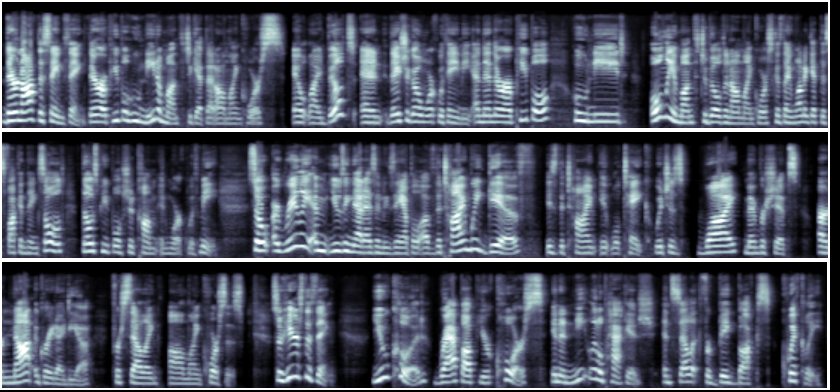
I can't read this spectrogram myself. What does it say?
they're not the same thing. There are people who need a month to get that online course outline built, and they should go and work with Amy. And then there are people who need only a month to build an online course because they want to get this fucking thing sold. Those people should come and work with me. So I really am using that as an example of the time we give is the time it will take, which is why memberships are not a great idea for selling online courses. So here's the thing. You could wrap up your course in a neat little package and sell it for big bucks quickly.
